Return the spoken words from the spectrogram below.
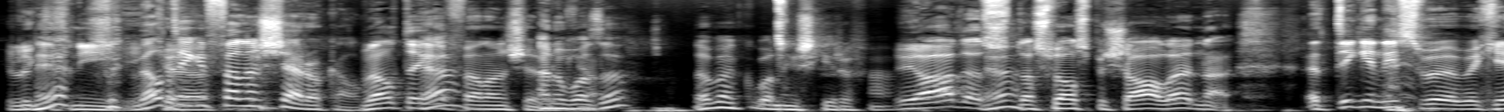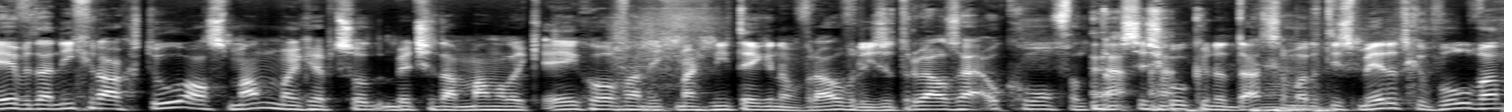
gelukkig Nee? niet. Wel Ik, eh, tegen Fallon Sherrock al. Wel tegen Ja? Fallon Sherrock, En hoe was dat? Daar ben ik wel nieuwsgierig van. Ja, dat is, Ja. dat is wel speciaal. Hè. Nou, het ding is, we, we geven dat niet graag toe als man, maar je hebt zo'n beetje dat mannelijk ego van ik mag niet tegen een vrouw verliezen. Terwijl zij ook gewoon fantastisch Ja, ja. goed kunnen dartsen, maar het is meer het gevoel van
